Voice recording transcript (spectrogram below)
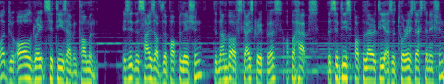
What do all great cities have in common? Is it the size of the population, the number of skyscrapers, or perhaps the city's popularity as a tourist destination?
